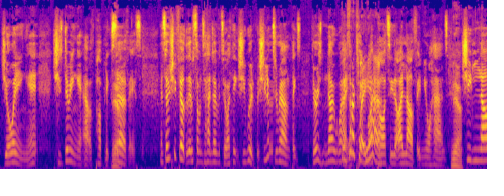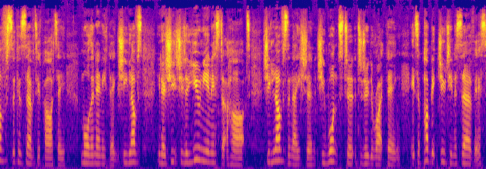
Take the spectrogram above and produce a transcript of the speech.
enjoying it. She's doing it out of public Yeah. service. And so if she felt that there was someone to hand over to, I think she would. But she looks around and thinks, there is no way I'm Exactly, putting my yeah. party that I love in your hands. Yeah. She loves the Conservative Party more than anything. She loves, you know, she, she's a unionist at heart. She loves the nation. She wants to, to do the right thing. It's a public duty and a service,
